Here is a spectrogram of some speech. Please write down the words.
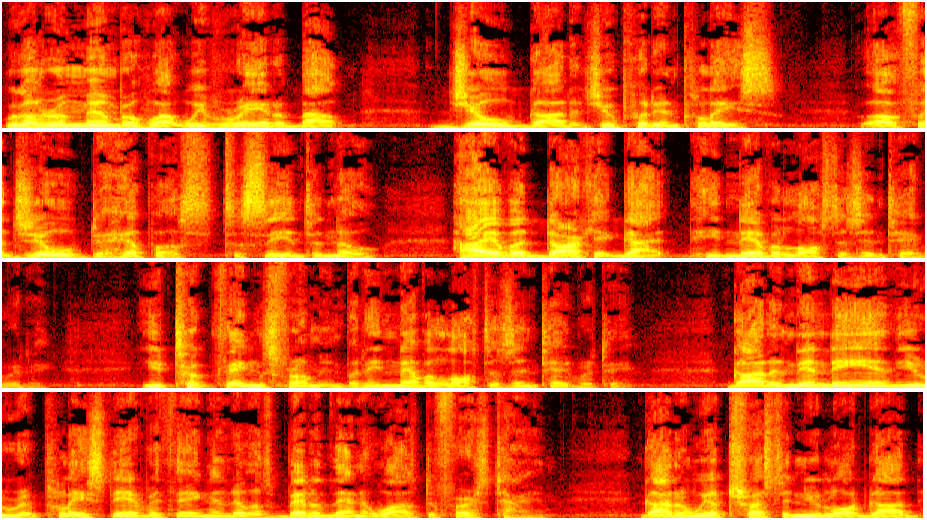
We're going to remember what we've read about Job, God, that you put in place uh, for Job to help us to see and to know. However dark it got, he never lost his integrity. You took things from him, but he never lost his integrity. God, and in the end, you replaced everything and it was better than it was the first time. God, and we're trusting you, Lord God,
